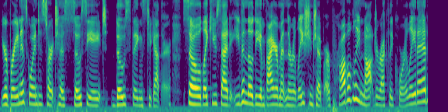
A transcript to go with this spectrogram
your brain is going to start to associate those things together. So, like you said, even though the environment and the relationship are probably not directly correlated,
